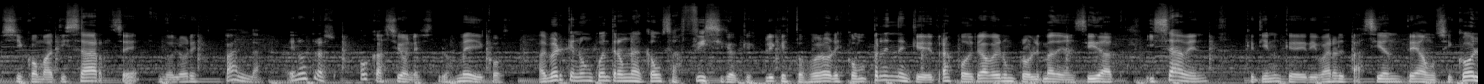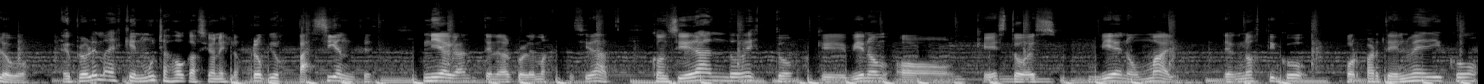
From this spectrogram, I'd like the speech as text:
psicomatizarse en dolores de espalda. En otras ocasiones, los médicos, al ver que no encuentran una causa física que explique estos dolores, comprenden que detrás podría haber un problema de ansiedad y saben que tienen que derivar al paciente a un psicólogo. El problema es que en muchas ocasiones los propios pacientes niegan tener problemas de ansiedad, considerando esto que o, que esto es bien o mal diagnóstico por parte del médico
